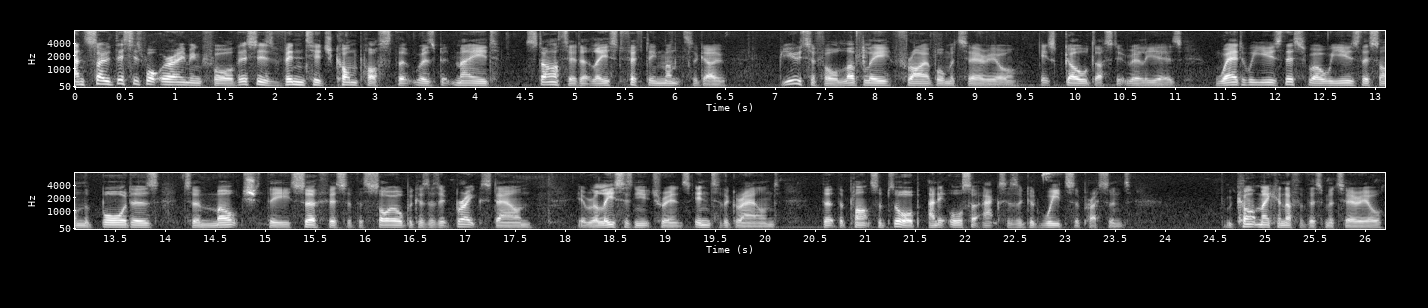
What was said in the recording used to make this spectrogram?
And so this is what we're aiming for. This is vintage compost that was made, started at least 15 months ago. Beautiful, lovely, friable material. It's gold dust, it really is. Where do we use this? Well, we use this on the borders to mulch the surface of the soil because as it breaks down, it releases nutrients into the ground that the plants absorb and it also acts as a good weed suppressant. We can't make enough of this material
